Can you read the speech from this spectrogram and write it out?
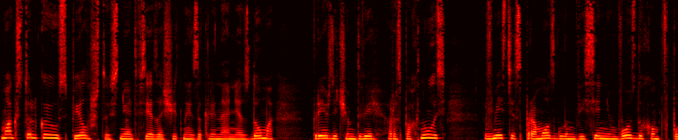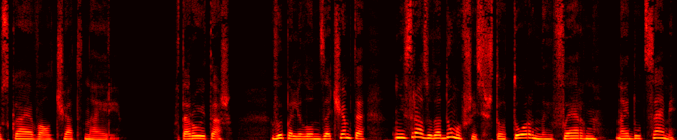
Макс только и успел, что снять все защитные заклинания с дома, прежде чем дверь распахнулась, вместе с промозглым весенним воздухом впуская волчат Найри. Второй этаж — Выпалил он зачем-то, не сразу додумавшись, что Торн и Ферн найдут сами.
